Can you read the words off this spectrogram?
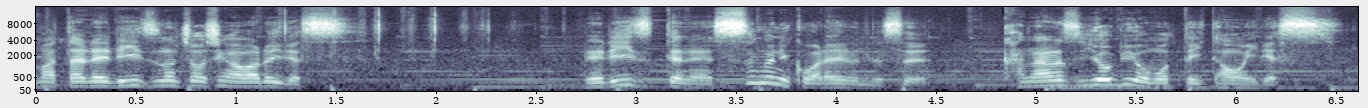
またレリーズの調子が悪いです。レリーズってねすぐに壊れるんです。必ず予備を持っていた方がいいです。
